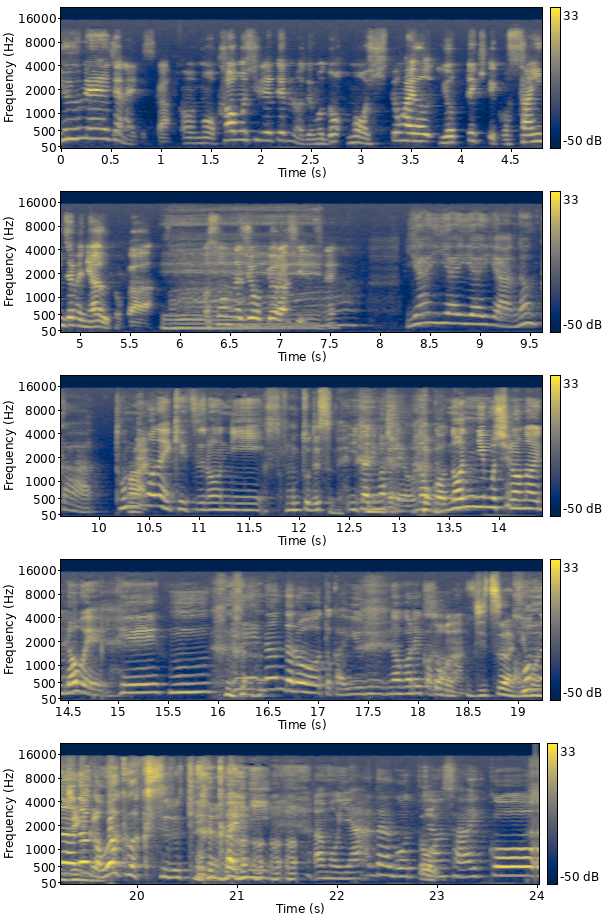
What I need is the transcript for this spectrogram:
有名じゃないですか。もう顔も知れてるのでもうどもう人がよ寄ってきてこうサイン攻めに会うとか。えーまあそんな状況らしいですねいやいやいやいや、なんか、とんでもない結論に本当ですね。至りましたよ。なんか、何にも知らないラウェイ、へえ、ふーん、えー、なんだろうとかいう流れから。実は日こんななんかが。ワクワクする展開に。あ、もうやだ、ごっちゃん、最高。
